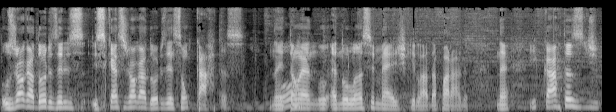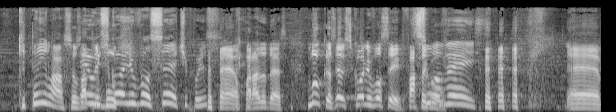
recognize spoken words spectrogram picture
os jogadores, eles. Esquece jogadores, eles são cartas. Né? Então é no, é no lance Magic lá da parada. Né? E cartas de, que tem lá seus Eu atributos. escolho você, tipo isso. É, uma parada dessa. Lucas, eu escolho você, faça Sua gol. vez! É,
